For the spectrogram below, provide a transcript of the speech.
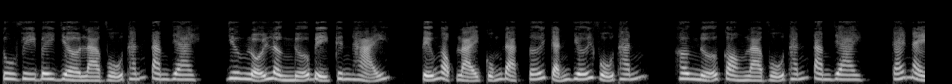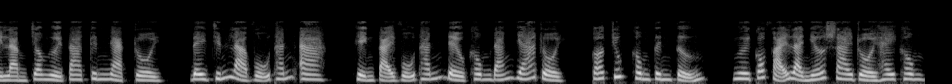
tu vi bây giờ là Vũ Thánh Tam Giai, Dương Lỗi lần nữa bị kinh hãi, Tiểu Ngọc lại cũng đạt tới cảnh giới Vũ Thánh, hơn nữa còn là Vũ Thánh Tam Giai, cái này làm cho người ta kinh ngạc rồi, đây chính là Vũ Thánh A, hiện tại Vũ Thánh đều không đáng giá rồi, có chút không tin tưởng, ngươi có phải là nhớ sai rồi hay không,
